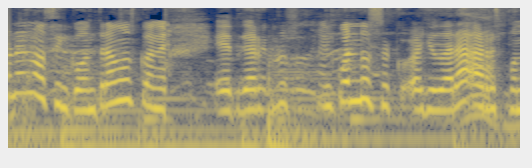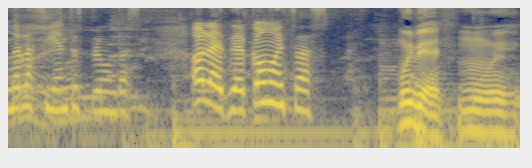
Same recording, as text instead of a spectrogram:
Ahora nos encontramos con Edgar Cruz, el cual nos ayudará a responder las siguientes preguntas. Hola Edgar, ¿cómo estás? Muy bien, muy,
